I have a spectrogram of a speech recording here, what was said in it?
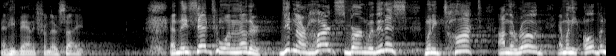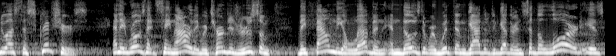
And he vanished from their sight. And they said to one another, Didn't our hearts burn within us when he talked on the road and when he opened to us the scriptures? And they rose that same hour. They returned to Jerusalem. They found the eleven and those that were with them gathered together and said, The Lord is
